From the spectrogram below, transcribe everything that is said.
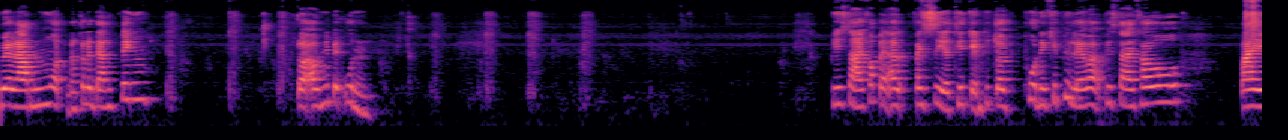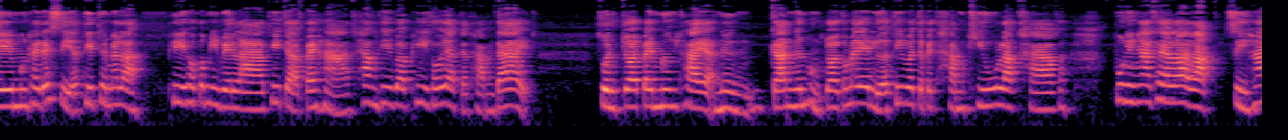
เวลามันหมดมันก็เลยดังติ้งตัวเอานี่ไปอุ่น พี่สายเขาไปไปเสียอาทิตย์อย่างที่จอยพูดในคลิปที่แล้วอะพี่สายเขาไปเมืองไทยได้เสียอาทิตย์ใช่ไหมล่ะ พี่เขาก็มีเวลาที่จะไปหาช่างที่ว่าพี่เขาอยากจะทำได้ ส่วนจอยไปเมืองไทยอะหนึ่งการเงินของจอยก็ไม่ได้เหลือที่ว่าจะไปทำคิ้วราคาพูดง่ายๆแค่ว่าหลักสี่ห้า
